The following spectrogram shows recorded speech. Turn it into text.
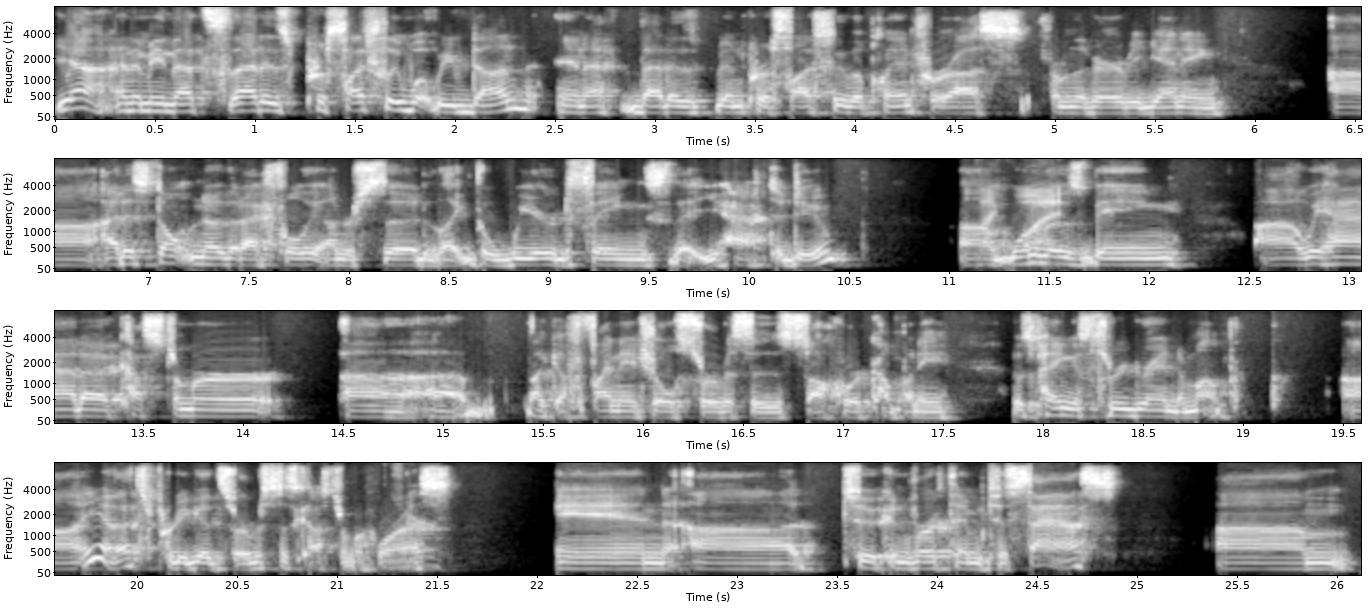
Yeah, and I mean that's that is precisely what we've done, and that- has been precisely the plan for us from the very beginning. Uh, I just don't know that I fully understood like the weird things that you have to do. Um, Like one of those being, uh, we had a customer, uh, like a financial services software company, was paying us three grand a month. Uh, yeah, that's a pretty good services customer for us. And uh, to convert them to SaaS, um,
